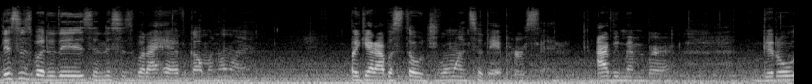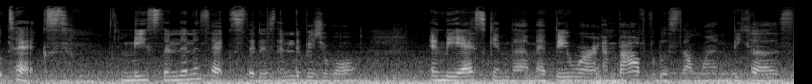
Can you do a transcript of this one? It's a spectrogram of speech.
This is what it is, and this is what I have going on. But yet, I was still drawn to that person. I remember good old text, me sending a text to this individual and me asking them if they were involved with someone because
